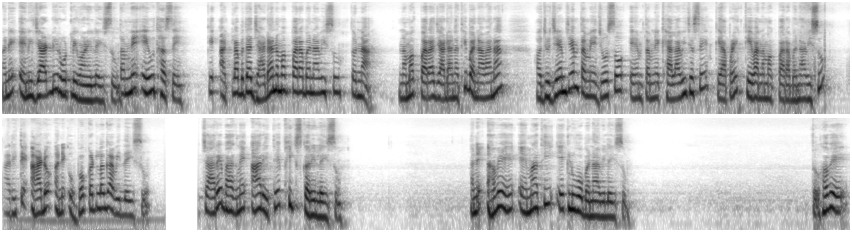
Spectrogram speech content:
અને એની જાડલી રોટલી વણી લઈશું. તમને એવું થશે કે આટલા બધા જાડા નમકપારા બનાવીશું? તો ના, નમકપારા જાડા નથી બનાવવાના હજુ જેમ જેમ તમે જોશો એમ તમને ખ્યાલ આવી જશે કે આપણે કેવા નમકપારા બનાવીશું. આ રીતે આડો અને ઊભો કટ લગાવી દઈશું. ચારે ભાગને આ રીતે ફિક્સ કરી લઈશું. અને હવે એમાંથી એક લુવો બનાવી લઈશું. તો હવે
